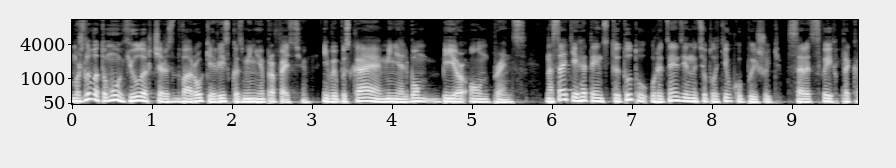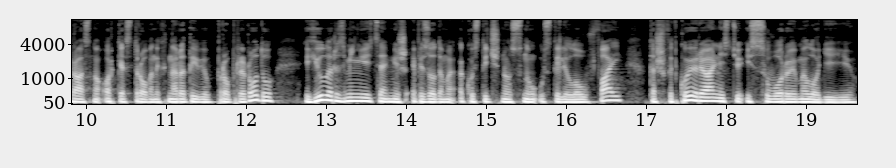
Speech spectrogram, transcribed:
Можливо, тому Гюлер через два роки різко змінює професію і випускає міні-альбом Be Your Own Prince. На сайті Гете інституту у рецензії на цю платівку пишуть: серед своїх прекрасно оркестрованих наративів про природу Гюллер змінюється між епізодами акустичного сну у стилі lo-fi та швидкою реальністю із суворою мелодією.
